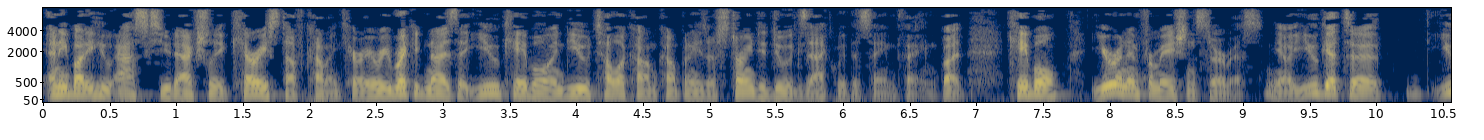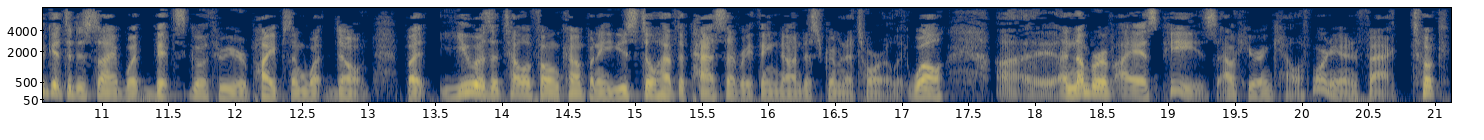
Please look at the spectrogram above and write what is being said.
anybody who asks you to actually carry stuff common carrier, we recognize that you cable and you telecom companies are starting to do exactly the same thing. But cable, you're an information service. You know, you get to you get to decide what bits go through your pipes and what don't. But you as a telephone company, you still have to pass everything non-discriminatorily. Well, uh, a number of ISPs out here in California, in fact, took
